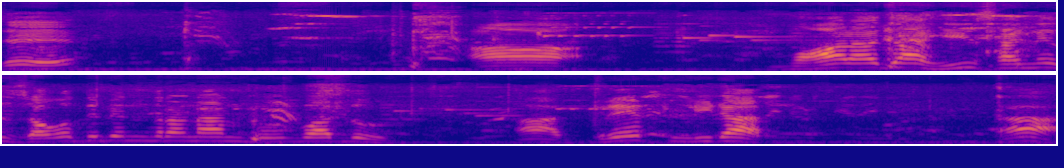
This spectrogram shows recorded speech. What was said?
যে মহারাজা হি সাইনে জগদেবেন্দ্র নাথ বাহাদুর গ্রেট লিডার হ্যাঁ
